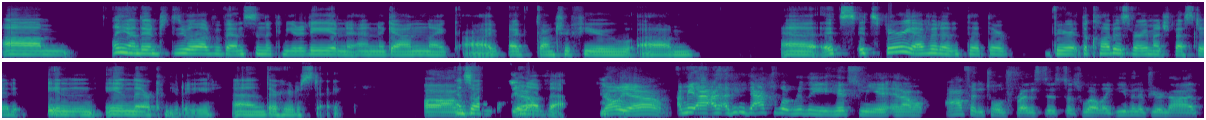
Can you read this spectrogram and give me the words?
Um, and they do a lot of events in the community, and and again, like I've I've gone to a few. Um, uh, it's it's very evident that they're very the club is very much vested in in their community and they're here to stay. Um, and so I, yeah. love that. No yeah. I mean I, I think that's what really hits me and i've often told friends this as well like even if you're not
